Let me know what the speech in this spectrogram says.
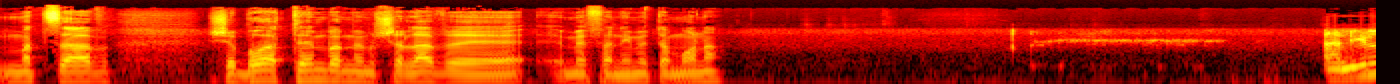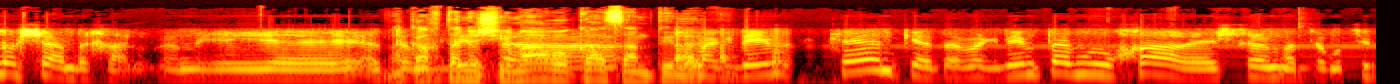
מצב שבו אתם בממשלה ומפנים את עמונה? אני לא שם בכלל. אני, אה, לקחת נשימה ארוכה, שמתי לב. מקדים, כן, כי אתה מקדים את המאוחר, יש לכם, אתם רוצים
